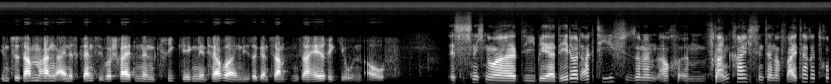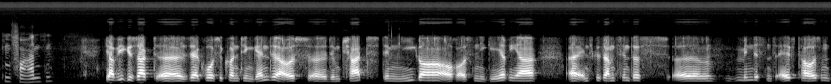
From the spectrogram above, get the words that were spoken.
im Zusammenhang eines grenzüberschreitenden Kriegs gegen den Terror in dieser gesamten Sahelregion auf. Ist es nicht nur die BRD dort aktiv, sondern auch ähm, Frankreich? Sind da noch weitere Truppen vorhanden? Ja, wie gesagt, äh, sehr große Kontingente aus äh, dem Tschad, dem Niger, auch aus Nigeria. Äh, insgesamt sind das äh, mindestens 11.000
